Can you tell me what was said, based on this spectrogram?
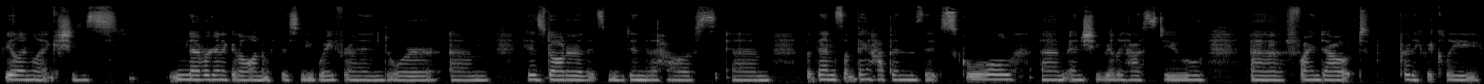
feeling like she's never going to get on with this new boyfriend or um, his daughter that's moved into the house. Um, but then something happens at school, um, and she really has to uh, find out pretty quickly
